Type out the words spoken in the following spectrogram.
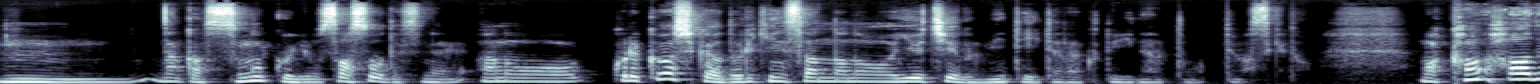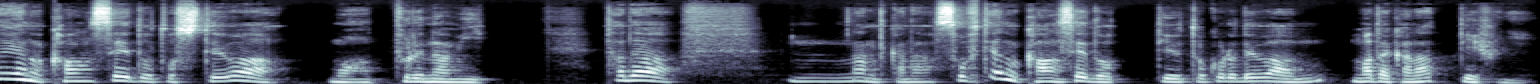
うん、なんかすごく良さそうですね。あの、これ詳しくはドリキンさんのあの YouTube 見ていただくといいなと思ってますけど。まあ、ハードウェアの完成度としては、もう Apple 並み。ただ、うんなんかな、ソフトウェアの完成度っていうところでは、まだかなっていうふうに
